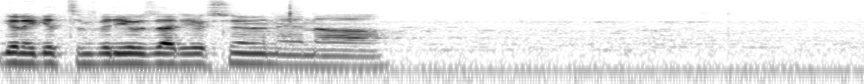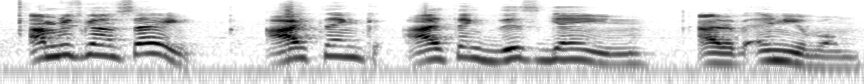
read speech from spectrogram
gonna get some videos out here soon, and uh, I'm just gonna say, I think I think this game out of any of them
